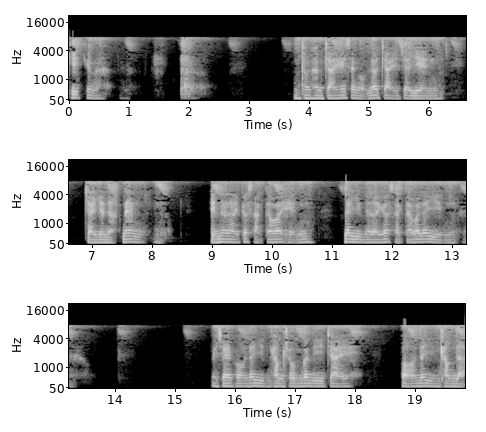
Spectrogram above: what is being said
กิ๊ดขึ้นมาต้องทำใจให้สงบแล้วใจจะเย็นใจจะหนักแน่น เห็นอะไรก็สักแต่ว่าเห็น ได้ยินอะไรก็สักแต่ว่าได้ยิน ไม่ใช่พอได้ยินคำชมก็ดีใจ พอได้ยินคำด่า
